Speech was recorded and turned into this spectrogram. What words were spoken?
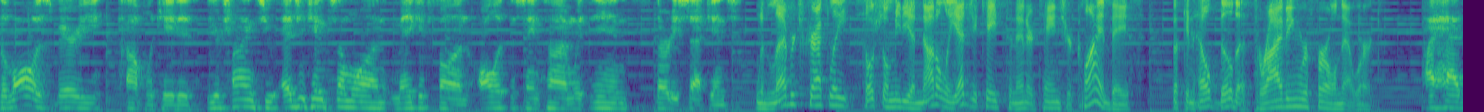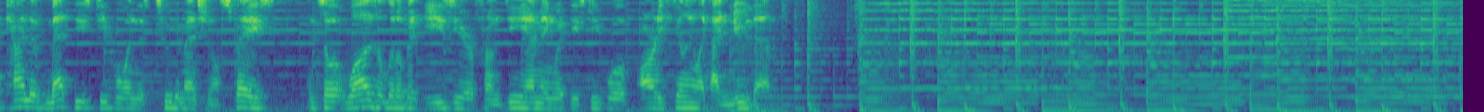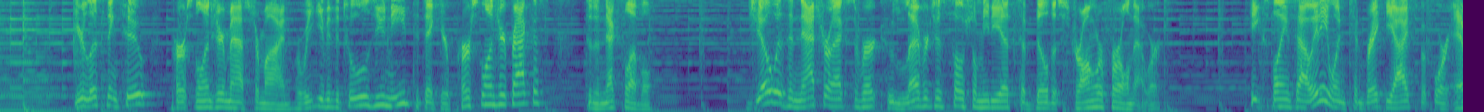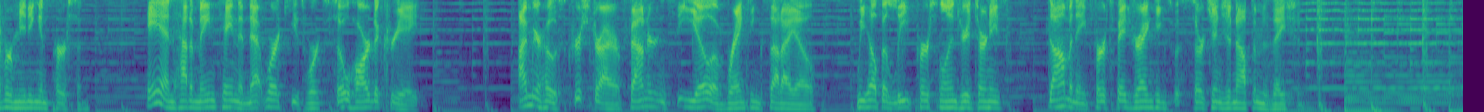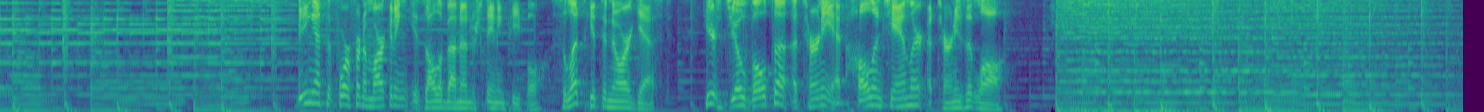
The law is very complicated. You're trying to educate someone, make it fun, all at the same time within 30 seconds. When leveraged correctly, social media not only educates and entertains your client base, but can help build a thriving referral network. I had kind of met these people in this two dimensional space. And so it was a little bit easier from DMing with these people, already feeling like I knew them. You're listening to Personal Injury Mastermind, where we give you the tools you need to take your personal injury practice to the next level. Joe is a natural extrovert who leverages social media to build a strong referral network. He explains how anyone can break the ice before ever meeting in person, and how to maintain the network he's worked so hard to create. I'm your host, Chris Dreyer, founder and CEO of Rankings.io. We help elite personal injury attorneys dominate first page rankings with search engine optimization. Being at the forefront of marketing is all about understanding people, so let's get to know our guest. Here's Joe Volta, attorney at Hull and Chandler, Attorneys at Law.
